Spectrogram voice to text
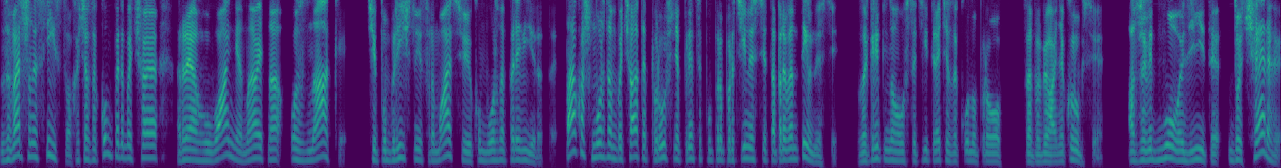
завершене слідство, хоча закон передбачає реагування навіть на ознаки чи публічну інформацію, яку можна перевірити. Також можна вбачати порушення принципу пропорційності та превентивності, закріпленого у статті 3 закону про запобігання корупції. Адже відмова діяти до черги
